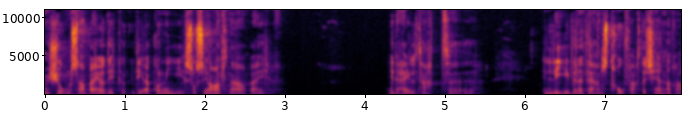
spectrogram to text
Misjonsarbeid og diakoni, sosialt arbeid. I det hele tatt eh, livene til hans trofaste tjenere,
